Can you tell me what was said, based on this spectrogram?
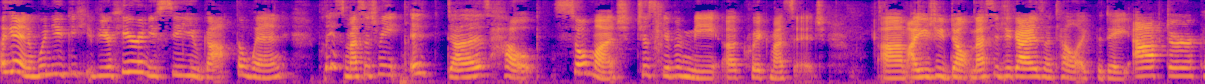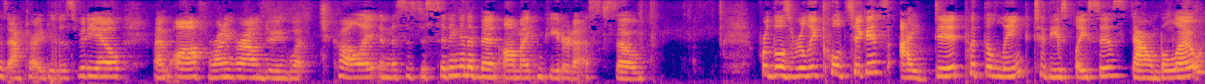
Again, when you if you're here and you see you got the win, please message me. It does help so much just giving me a quick message. Um, I usually don't message you guys until like the day after because after I do this video, I'm off running around doing what you call it. And this is just sitting in a bin on my computer desk. So for those really cool tickets, I did put the link to these places down below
